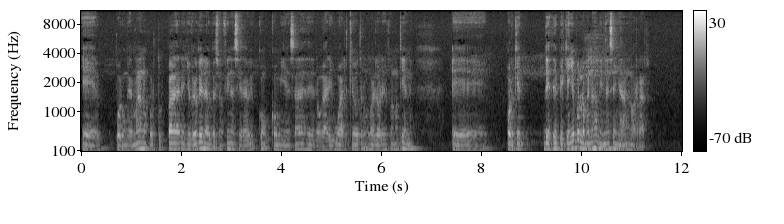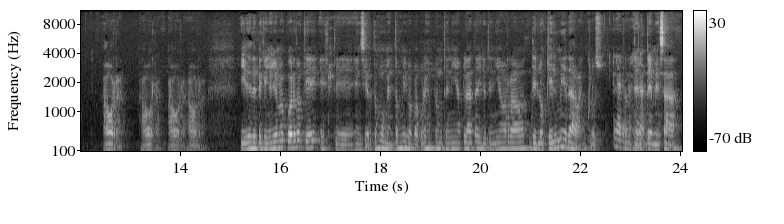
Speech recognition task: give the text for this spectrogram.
eh, por un hermano, por tus padres. Yo creo que la educación financiera co- comienza desde el hogar igual que otros valores que uno tiene. eh, porque desde pequeño por lo menos a mí me enseñaban a ahorrar. Ahorra, ahorra, ahorra, ahorra. Y desde pequeño yo me acuerdo que este, en ciertos momentos mi papá, por ejemplo, no tenía plata y yo tenía ahorrado de lo que él me daba incluso, Claro, de, de mesada,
